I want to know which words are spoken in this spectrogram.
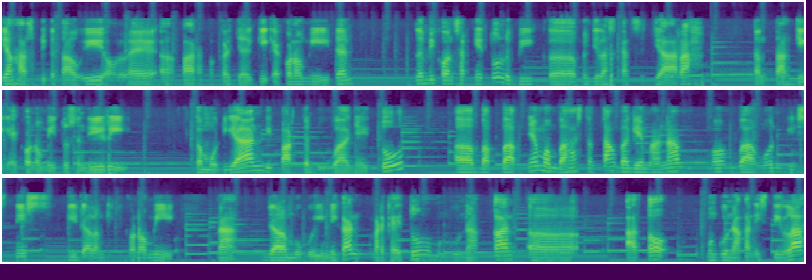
yang harus diketahui oleh uh, para pekerja gig ekonomi dan lebih konsepnya itu lebih ke menjelaskan sejarah tentang gig ekonomi itu sendiri. Kemudian di part keduanya itu uh, bab-babnya membahas tentang bagaimana membangun bisnis di dalam gig ekonomi. Nah, dalam buku ini kan mereka itu menggunakan uh, atau menggunakan istilah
